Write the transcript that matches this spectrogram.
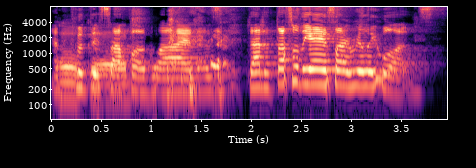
and oh, put God. this up online. As, that, that's what the ASI really wants.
